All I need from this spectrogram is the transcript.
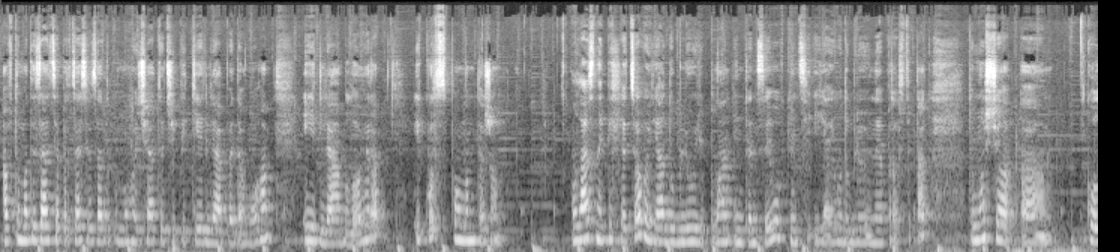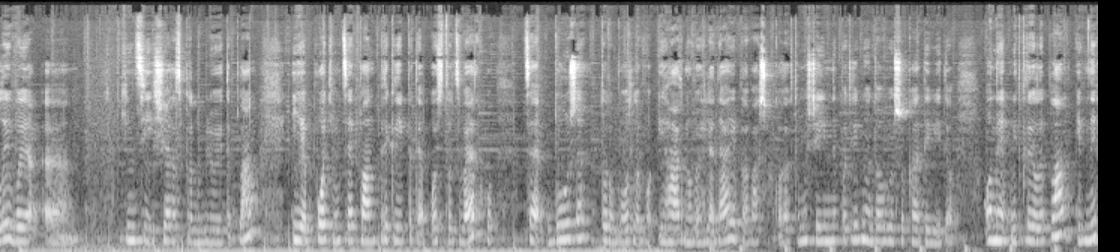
автоматизація процесів за допомогою чату GPT для педагога і для блогера, і курс по монтажу. Власне, після цього я дублюю план інтенсиву в кінці, і я його дублюю не просто так, тому що е, коли ви е, в кінці ще раз продублюєте план, і потім цей план прикріпите ось тут зверху, це дуже турботливо і гарно виглядає про ваших колег, тому що їм не потрібно довго шукати відео. Вони відкрили план і в них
